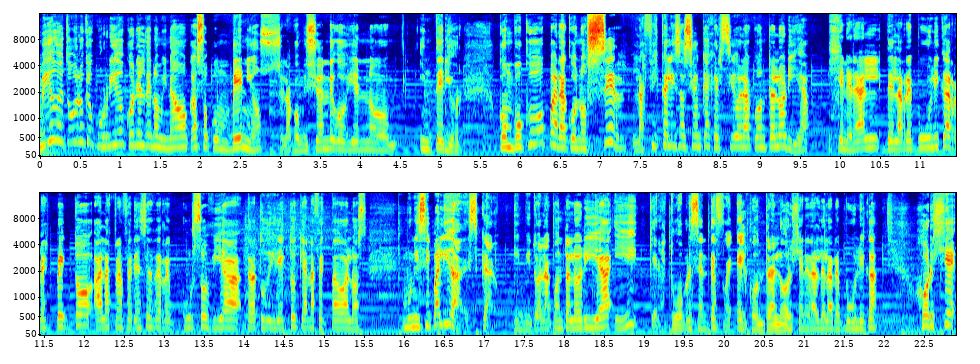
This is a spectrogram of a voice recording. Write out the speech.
En medio de todo lo que ha ocurrido con el denominado caso convenios, la Comisión de Gobierno Interior convocó para conocer la fiscalización que ha ejercido la Contraloría General de la República respecto a las transferencias de recursos vía trato directo que han afectado a las municipalidades. Claro, invitó a la Contraloría y quien estuvo presente fue el Contralor General de la República, Jorge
